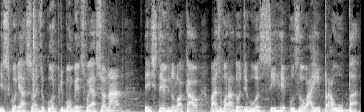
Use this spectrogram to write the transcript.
escoriações. O corpo de bombeiros foi acionado esteve no local, mas o morador de rua se recusou a ir para a UPA.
